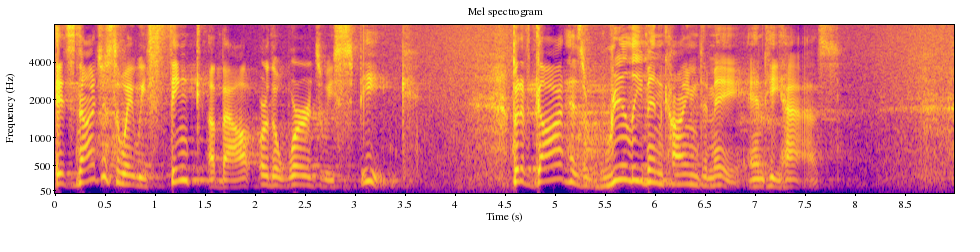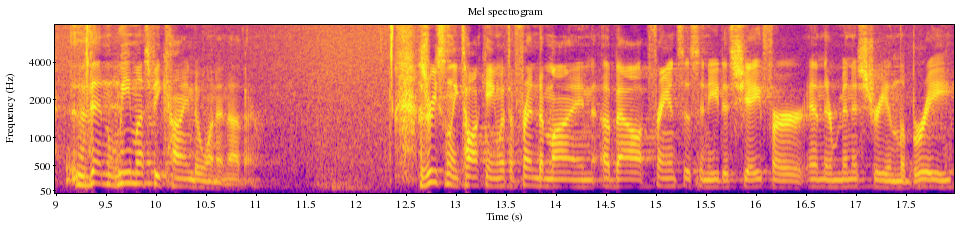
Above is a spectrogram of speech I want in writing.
It's not just the way we think about or the words we speak. But if God has really been kind to me, and he has, then we must be kind to one another. I was recently talking with a friend of mine about Francis and Edith Schaeffer and their ministry in L'Abri.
